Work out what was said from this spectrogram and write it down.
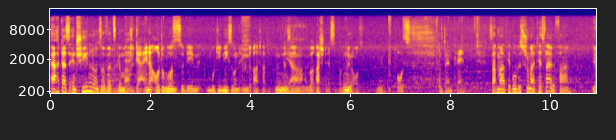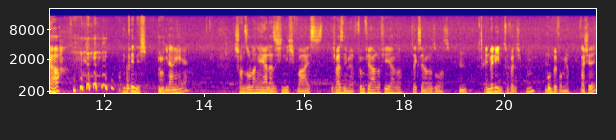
Er hat das entschieden und so wird es gemacht. Der eine Autoboss, zu dem Mutti nicht so einen engen Draht hat, dass Ja. er überrascht ist von, seinen aus, aus von seinen Plänen. Sag mal, Pippo, bist du schon mal Tesla gefahren? Ja, hier bin ich. Wie lange her? Schon so lange her, dass ich nicht weiß. Ich weiß nicht mehr. Fünf Jahre, vier Jahre, sechs Jahre, sowas. In Berlin, zufällig. Hm? Kumpel von mir. War schön?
